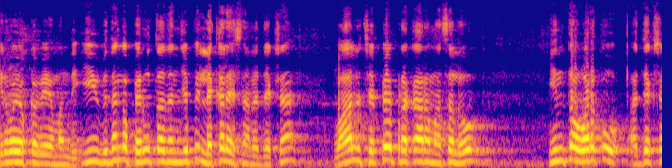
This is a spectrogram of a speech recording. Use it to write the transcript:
ఇరవై ఒక్క వేల మంది. ఈ విధంగా పెరుగుతుందని చెప్పి లెక్కలేసినారు అధ్యక్ష. వాళ్ళు చెప్పే ప్రకారం అసలు ఇంతవరకు అధ్యక్ష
